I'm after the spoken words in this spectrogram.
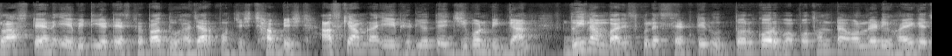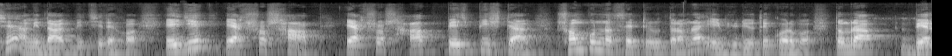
Class ten ABTA test paper দু হাজার পঁচিশ ছাব্বিশ আজকে আমরা এই ভিডিওতে জীবন বিজ্ঞান দুই নাম্বার স্কুলের সেটটির উত্তর করব। প্রথমটা অলরেডি হয়ে গেছে, আমি দাগ দিচ্ছি, দেখো। এই যে একশো সাত একশো সাত পেজ পৃষ্ঠার সম্পূর্ণ সেটটির উত্তর আমরা এই ভিডিওতে করব। তোমরা বের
